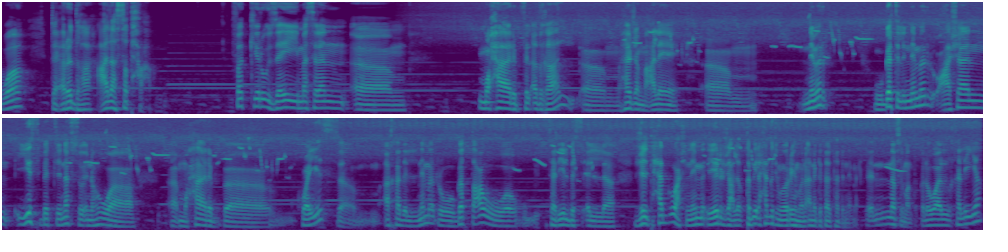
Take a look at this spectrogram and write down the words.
وتعرضها على سطحها. فكروا زي مثلا محارب في الأدغال هجم عليه نمر وقتل النمر وعشان يثبت لنفسه إنه هو آه، محارب آه، كويس. أخذ النمر وقطعه وصار يلبس الجلد حقه عشان يرجع للقبيلة حقته ويوريهم ان أنا قتلت هذا النمر. نفس المنطق. اللي هو الخلية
